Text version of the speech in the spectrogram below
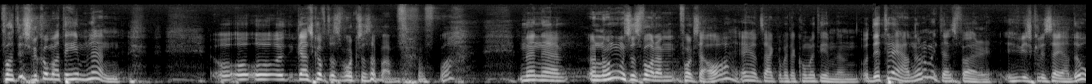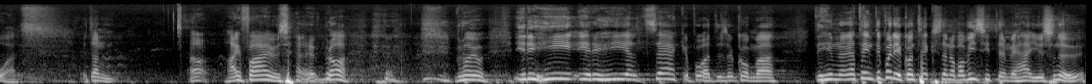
på att du skulle komma till himlen? Och, och, och ganska ofta så folk så bara, va? Men eh, och någon gång så svarar folk så här, ja, jag är helt säker på att jag kommer till himlen. Och det tränar de inte ens för, hur vi skulle säga då. Utan, ja, high five, så här, bra. bra jobb. Är du, he, är du helt säker på att du ska komma till himlen? Jag tänkte på det i kontexten av vad vi sitter med här just nu.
